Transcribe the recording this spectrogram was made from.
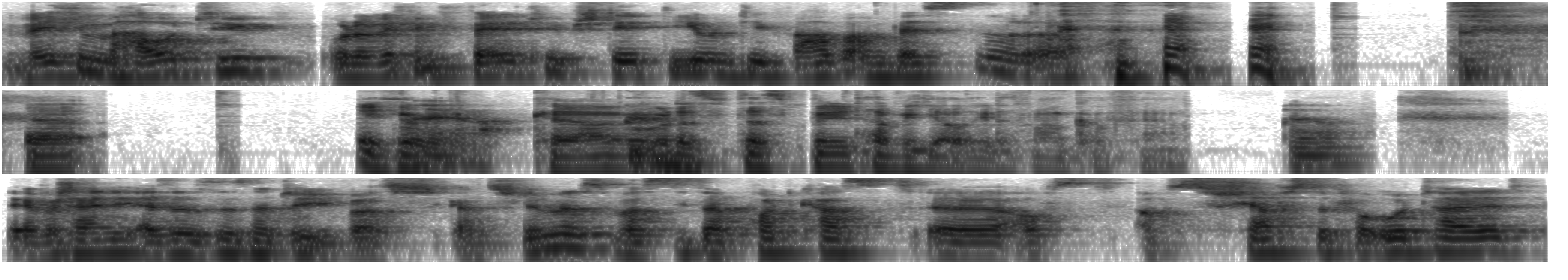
Welchem Hauttyp oder welchem Felltyp steht die und die Farbe am besten? Oder? ja. Ich habe ja. keine Ahnung, aber das, das Bild habe ich auch jedes Mal im Kopf, ja. Ja. Ja, wahrscheinlich, also es ist natürlich was ganz Schlimmes, was dieser Podcast äh, aufs, aufs Schärfste verurteilt.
